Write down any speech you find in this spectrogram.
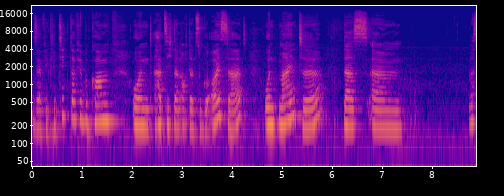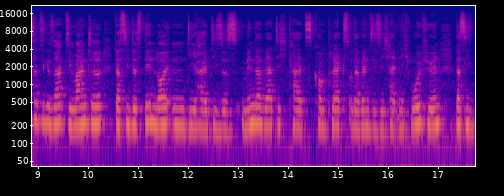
sehr viel Kritik dafür bekommen und hat sich dann auch dazu geäußert und meinte, dass ähm, was hat sie gesagt? Sie meinte, dass sie das den Leuten, die halt dieses Minderwertigkeitskomplex oder wenn sie sich halt nicht wohlfühlen, dass sie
